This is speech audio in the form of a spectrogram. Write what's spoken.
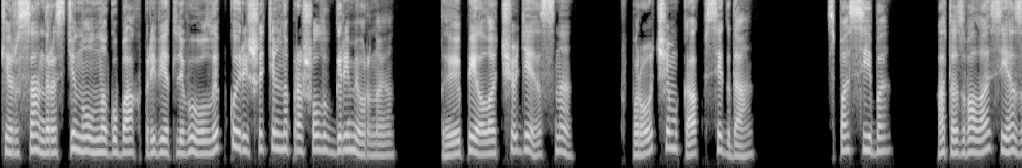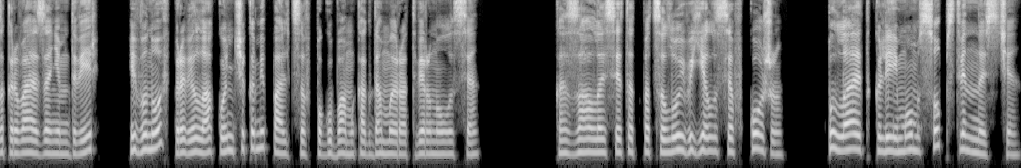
Кирсан растянул на губах приветливую улыбку и решительно прошел в гримерную. «Ты пела чудесно. Впрочем, как всегда. «Спасибо», — отозвалась я, закрывая за ним дверь, и вновь провела кончиками пальцев по губам, когда мэр отвернулся. Казалось, этот поцелуй въелся в кожу, пылает клеймом собственности.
